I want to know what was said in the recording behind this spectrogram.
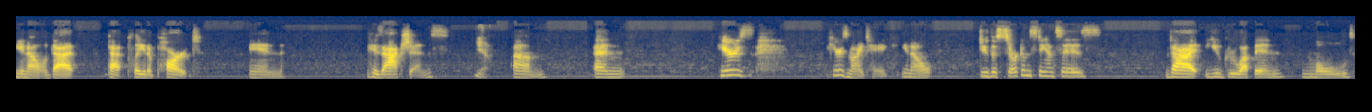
you know that that played a part in his actions. Yeah. Um, and here's here's my take. You know, do the circumstances that you grew up in mold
